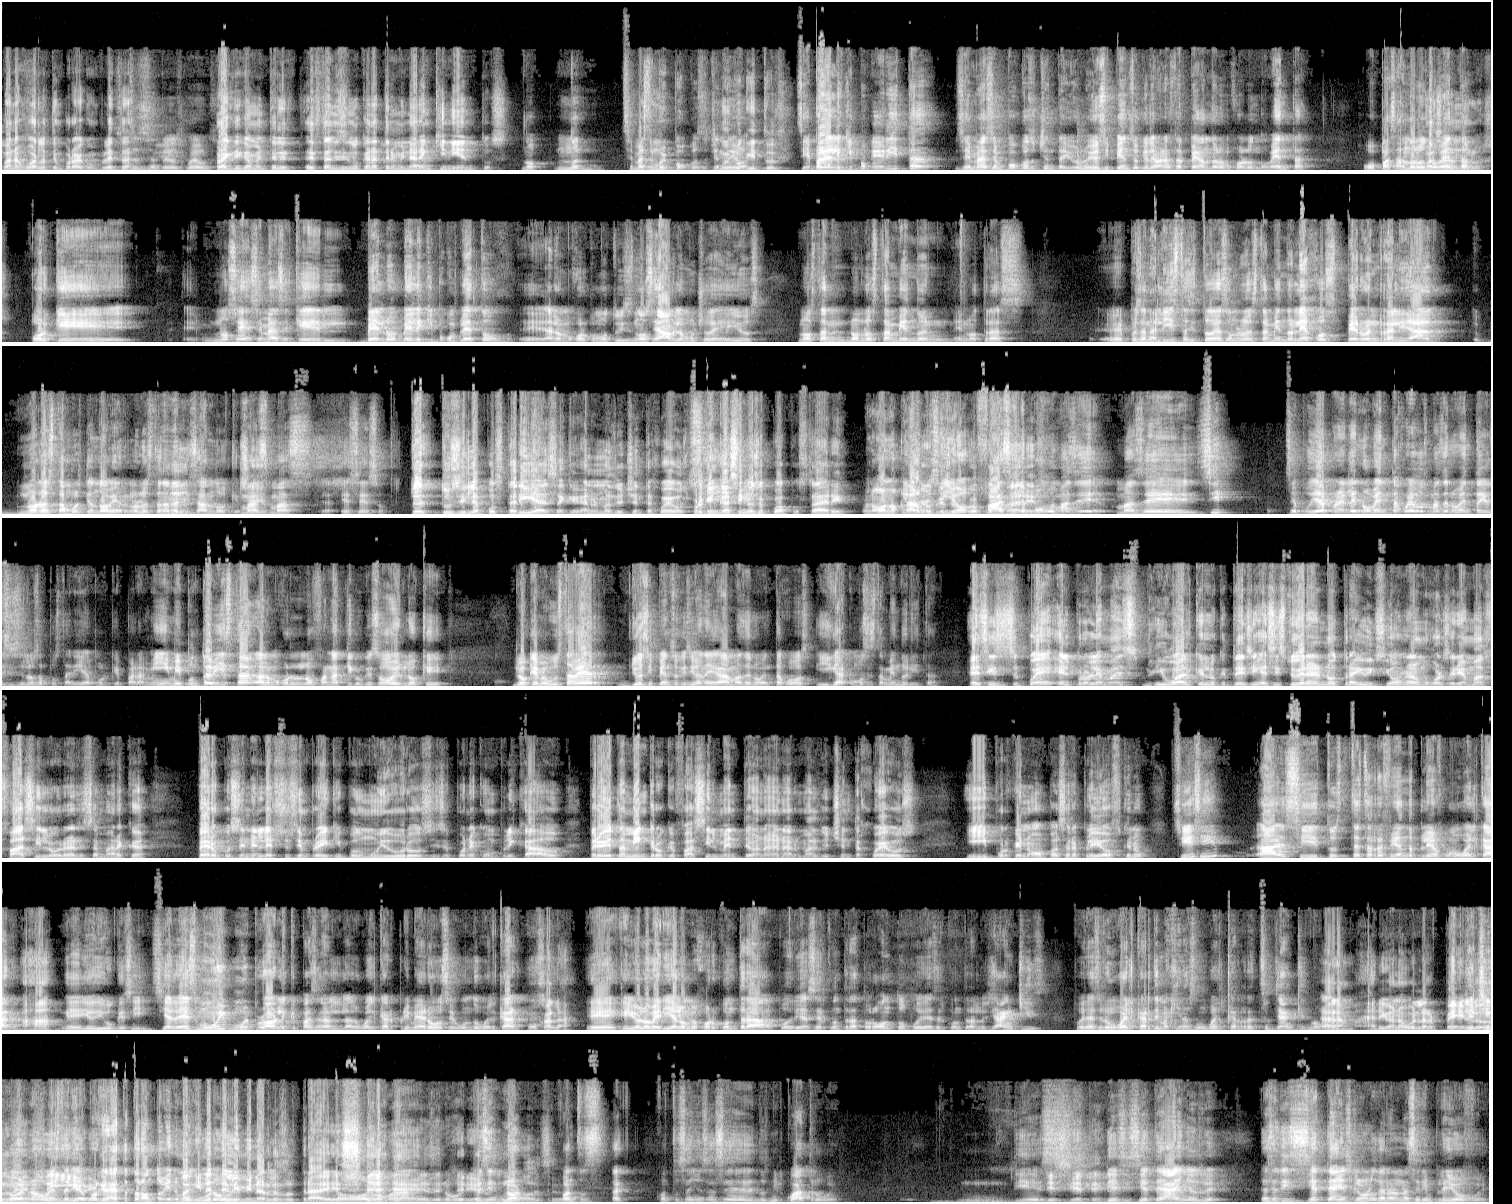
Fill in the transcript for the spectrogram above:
Van a jugar la temporada completa. 162 juegos. Prácticamente le están diciendo que van a terminar en 500. No, no, se me hacen muy pocos. 81. Muy poquitos. Sí, para el equipo que ahorita se me hacen pocos 81. Yo sí pienso que le van a estar pegando a lo mejor los 90 o pasando los 90. Porque, eh, no sé, se me hace que el, ve, ve el equipo completo. Eh, a lo mejor, como tú dices, no se habla mucho de ellos. no, están, no lo están viendo en, en otras, eh, pues analistas y todo eso no lo están viendo lejos, pero en realidad no lo están volteando a ver, no lo están analizando, más, Sí. más es eso. Entonces, tú sí le apostarías a que ganen más de 80 juegos. Porque en casino sí. se puede apostar, ¿eh? No, no, claro Creo que que sí, se yo fácil le pongo esto. más de, más de, sí, se pudiera ponerle 90 juegos, más de 90, yo sí se los apostaría, porque para mí, mi punto de vista, a lo mejor lo fanático que soy, lo que, lo que me gusta ver, yo sí pienso que sí van a llegar a más de 90 juegos y ya como se están viendo ahorita. Es que sí se puede. El problema es igual que lo que te decía. Si estuvieran en otra división, a lo mejor sería más fácil lograr esa marca. Pero pues en el este siempre hay equipos muy duros y se pone complicado. Pero yo también creo que fácilmente van a ganar más de 80 juegos. Y por qué no, pasar a playoffs, que no. Sí, sí. Ah, si tú te estás refiriendo a playoff como wildcard, Ajá. eh, yo digo que sí. sí. Es muy, muy probable que pasen al, al wildcard primero o segundo wildcard. Ojalá. Eh, que yo lo vería a lo mejor contra, podría ser contra Toronto, podría ser contra los Yankees, podría ser un wildcard. ¿Te imaginas un wildcard Red Sox Yankees? No, A la madre iban a volar pelos. Qué chingón, ¿no? Sí, Estaría- porque la neta Toronto viene muy Imagínate duro, güey. eliminarlos otra vez. No, no mames. no, pues no. ¿cuántos, a- ¿Cuántos años hace del 2004, güey? Mm, diez- 17. 17 años, güey. Hace 17 años que no nos ganan una serie en playoff, güey.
